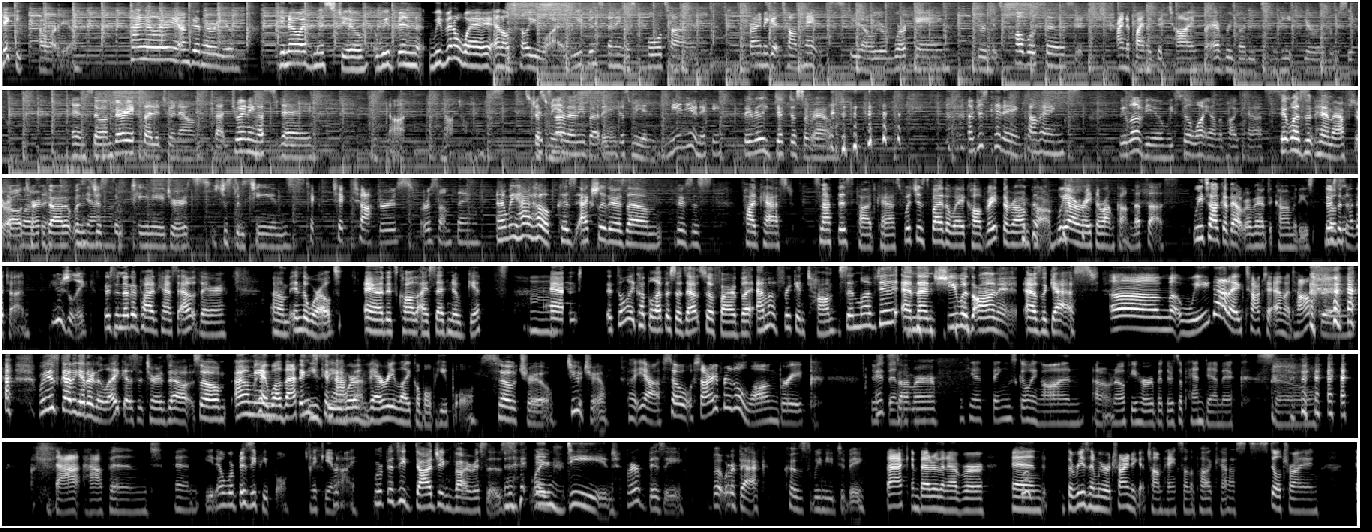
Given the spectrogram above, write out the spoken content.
Nikki, how are you? Hi, Hillary. I'm good. How are you? You know, I've missed you. We've been we've been away, and I'll tell you why. We've been spending this whole time trying to get Tom Hanks. You know, we were working through his publicist, trying to find a good time for everybody to meet here over Zoom. And so I'm very excited to announce that joining us today is not just it's me. not and, anybody. just me and me and you, Nikki. They really dicked us around. I'm just kidding, Tom Hanks. We love you, and we still want you on the podcast. it wasn't him after It all. Wasn't. turns out it was Yeah. just some teenagers. It's just some teens. tick TikTokers or something. And we had hope because actually there's um there's this podcast. It's not this podcast, which is by the way called Rate the Rom Com. We are right the rom com. That's us. we talk about romantic comedies. There's most another of the time. Usually there's another podcast out there um, in the world, and it's called I Said No Gifts. Mm. and it's only a couple episodes out so far but emma freaking thompson loved it and then she was on it as a guest Um, we gotta talk to Emma Thompson. we just got to get her to like us it turns out so i don't mean okay, well that's easy. We're very likable people. so true too true But yeah, so sorry for the long break. There's it's been summer yeah things going on. I don't know if you heard, but there's a pandemic, so that happened, and you know we're busy people, Nikki and I. we're busy dodging viruses like Indeed, we're busy but we're back because we need to be back and better than ever. And the reason we were trying to get Tom Hanks on the podcast, still trying,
